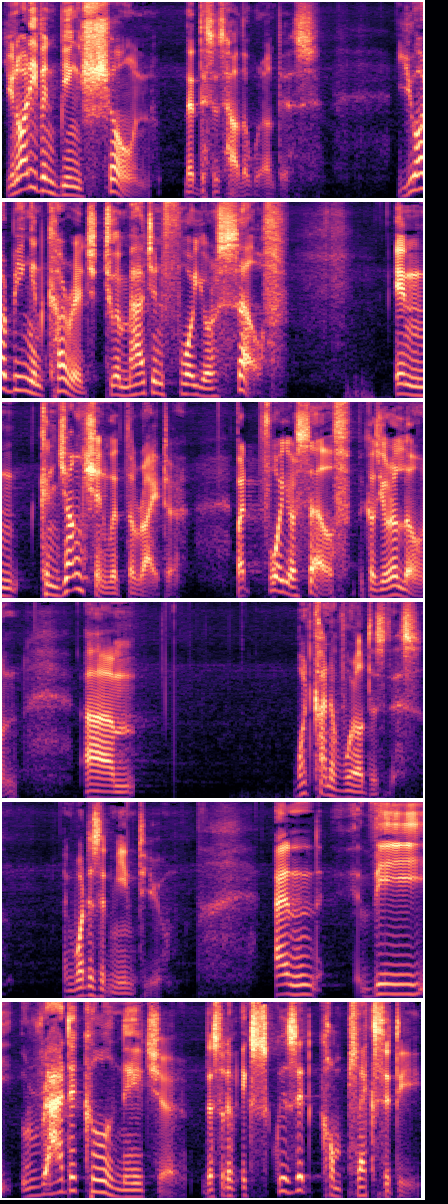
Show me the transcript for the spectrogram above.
you're not even being shown that this is how the world is. You are being encouraged to imagine for yourself, in conjunction with the writer, but for yourself, because you're alone, um, what kind of world is this? And what does it mean to you? And the radical nature, the sort of exquisite complexity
